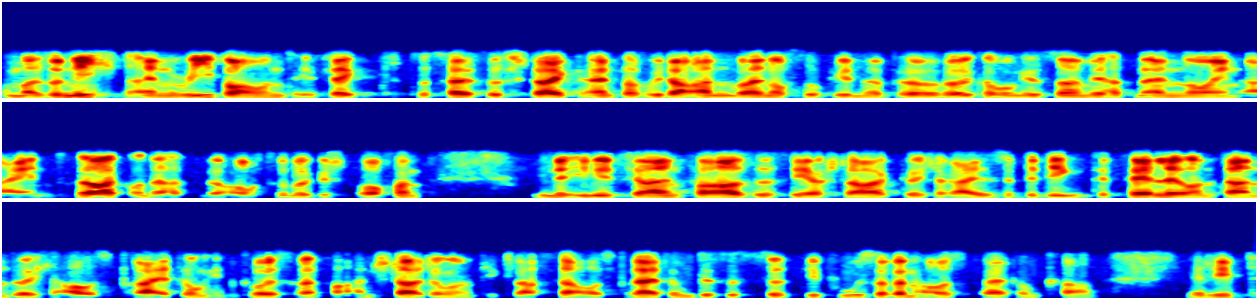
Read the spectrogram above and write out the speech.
Haben also nicht einen Rebound-Effekt, das heißt, es steigt einfach wieder an, weil noch so viel in der Bevölkerung ist, sondern wir hatten einen neuen Eintrag und da hatten wir auch drüber gesprochen, in der initialen Phase sehr stark durch reisebedingte Fälle und dann durch Ausbreitung in größeren Veranstaltungen und die Clusterausbreitung, bis es zur diffuseren Ausbreitung kam, erlebt.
